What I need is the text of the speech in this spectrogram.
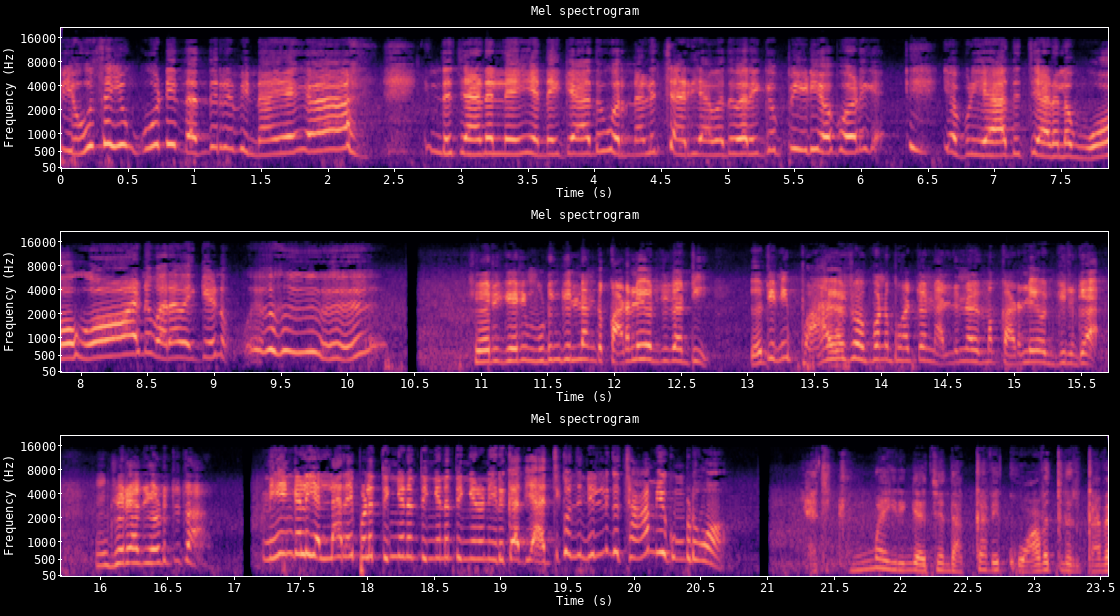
பியூஸையும் கூட்டி தந்துரு விநாயகா இந்த சேனல்ல என்னைக்காவது ஒரு நாள் சரியாவது வரைக்கும் வீடியோ போடுங்க எப்படியாவது சேனலை ஓஹோன்னு வர வைக்கணும். சரி சரி முடிஞ்சில்ல அந்த கடலை எடுத்து காட்டி எடுத்து நீ பாய சோப்பன்னு பார்த்தா நல்ல நிலமா கடலை எடுத்துருக்க சரி அதை எடுத்துதா நீங்கள் எல்லாரும் இப்படி திங்கன திங்கன திங்கன இருக்காது ஆச்சு கொஞ்சம் நில்லுங்க சாமியை கும்பிடுவோம். ஏச்சி சும்மா இருங்க ஆச்சு அந்த அக்காவே கோவத்தில் இருக்காத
